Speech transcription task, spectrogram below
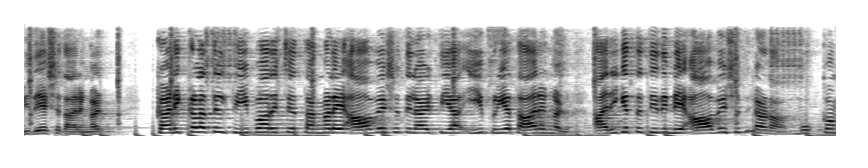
വിദേശ താരങ്ങൾ. കളിക്കളത്തിൽ തീപാറിച്ച് തങ്ങളെ ആവേശത്തിലാഴ്ത്തിയ ഈ പ്രിയ താരങ്ങൾ അരികത്തെത്തിയതിന്റെ ആവേശത്തിലാണ് മുക്കം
